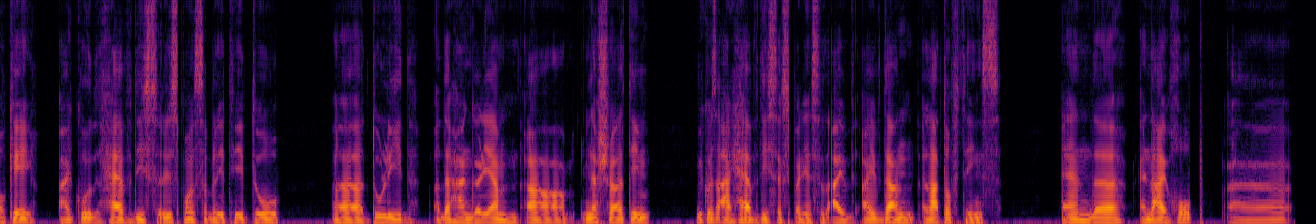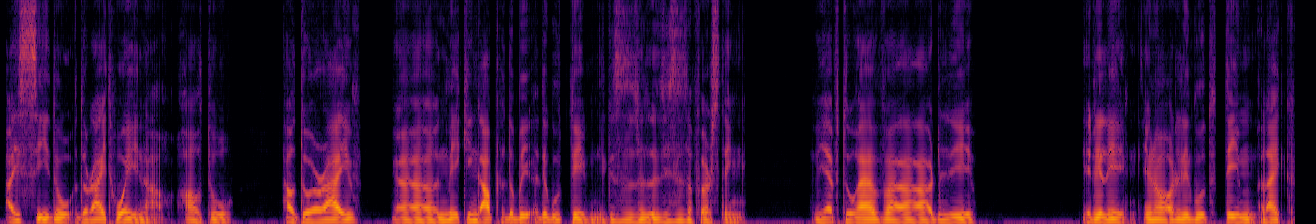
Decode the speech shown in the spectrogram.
okay, I could have this responsibility to uh, to lead the Hungarian uh, national team because I have this experience. I've I've done a lot of things, and uh, and I hope uh, I see the the right way now how to how to arrive uh, making up the the good team because this is the first thing. We have to have a really really you know a really good team like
